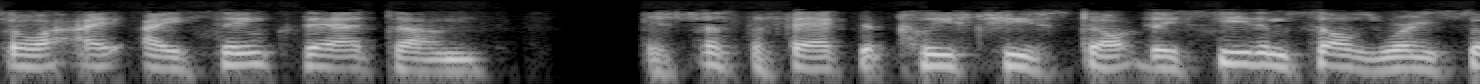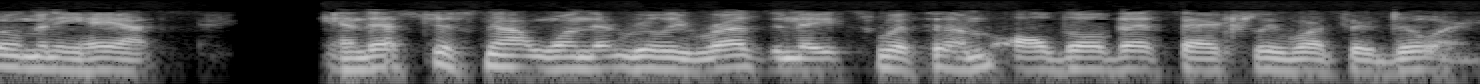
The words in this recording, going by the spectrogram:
So I, I think that um, it's just the fact that police chiefs don't, they see themselves wearing so many hats. And that's just not one that really resonates with them, although that's actually what they're doing.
